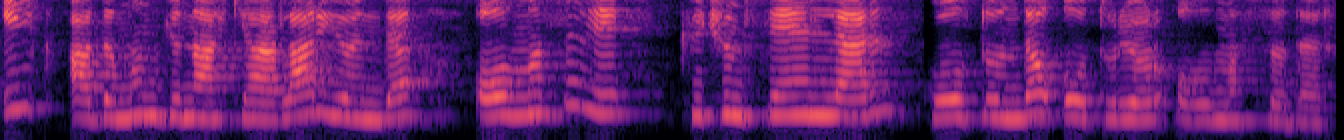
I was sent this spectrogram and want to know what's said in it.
ilk adımın günahkarlar yönde olması ve küçümseyenlerin koltuğunda oturuyor olmasıdır.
